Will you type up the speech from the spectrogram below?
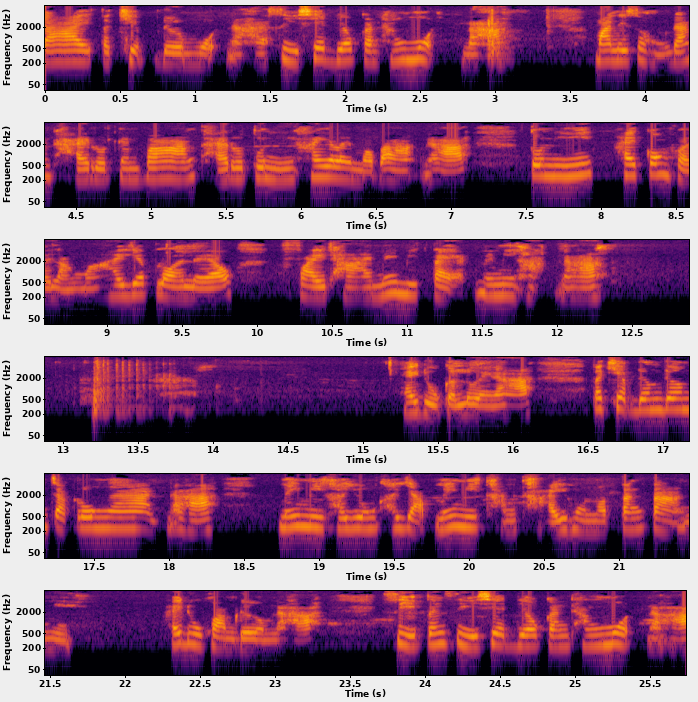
ได้ตะเข็บเดิมหมดนะคะสีเฉดเดียวกันทั้งหมดนะคะมาในส่วนของด้านท้ายรถกันบ้าง ท้ายรถตัวนี้ให้อะไรมาบ้างนะคะ ตัวนี้ให้กล้องถอยหลังมาให้เรียบร้อยแล้ว ไฟท้ายไม่มีแตกไม่มีหักนะคะ ให้ดูกันเลยนะคะ ตะเข็บเดิมๆจากโรงงานนะคะ ไม่มีขยุงขยับไม่มีขันไขหัวน็อตต่าง ๆ นี่ ให้ดูความเดิมนะคะ สีเป็นสีเฉดเดียวกันทั้งหมดนะคะ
